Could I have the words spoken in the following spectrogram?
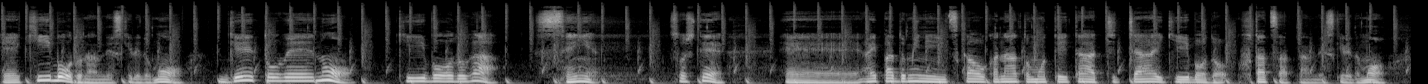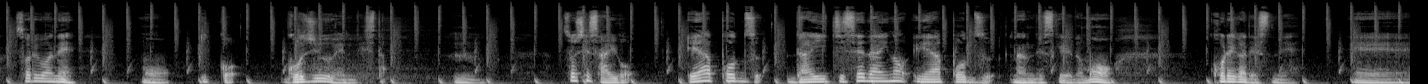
えー、キーボードなんですけれども、ゲートウェイのキーボードが1000円。そして、えー、iPad mini に使おうかなと思っていたちっちゃいキーボード2つあったんですけれども、それはね、もう1個50円でした。うん。そして最後、AirPods、第一世代の AirPods なんですけれども、これがですね、えー、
